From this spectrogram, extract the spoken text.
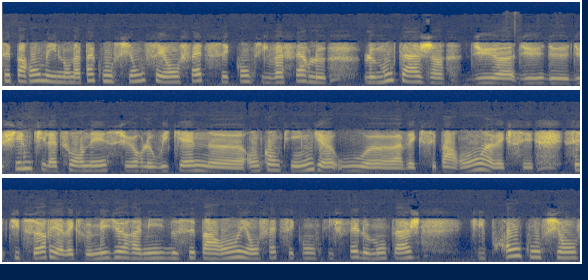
ses parents, mais il n'en a pas conscience. Et en fait, c'est quand il va faire le le montage du du, du, film qu'il a tourné sur le week-end en camping, ou avec ses parents, avec ses ses petites sœurs et avec le meilleur ami de ses parents. Et en fait, c'est quand il fait le montage qu'il prend conscience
